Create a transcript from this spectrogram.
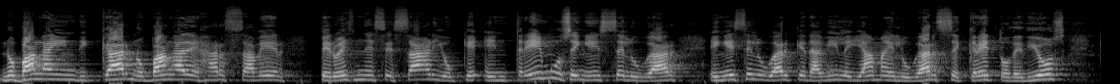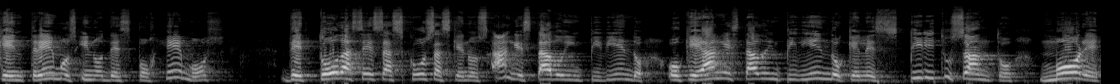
Nos van a indicar, nos van a dejar saber pero es necesario que entremos en ese lugar, en ese lugar que David le llama el lugar secreto de Dios, que entremos y nos despojemos de todas esas cosas que nos han estado impidiendo o que han estado impidiendo que el Espíritu Santo more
